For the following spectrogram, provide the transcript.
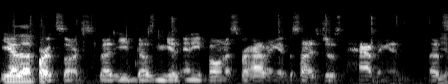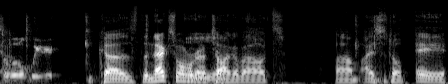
Yeah, that part sucks. That he doesn't get any bonus for having it besides just having it. That's Yeah. a little weird. because the next one we're going to Yep. talk about, um, Isotope A,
